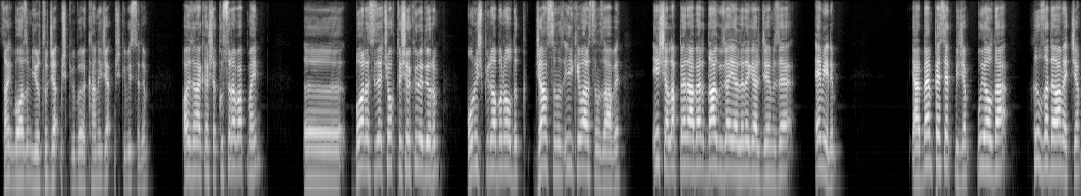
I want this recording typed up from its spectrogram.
Sanki boğazım yırtılacakmış gibi böyle kanayacakmış gibi hissediyorum. O yüzden arkadaşlar kusura bakmayın. Ee, bu arada size çok teşekkür ediyorum. 13 bin abone olduk. Cansınız. iyi ki varsınız abi. İnşallah beraber daha güzel yerlere geleceğimize eminim. Yani ben pes etmeyeceğim. Bu yolda hızla devam edeceğim.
